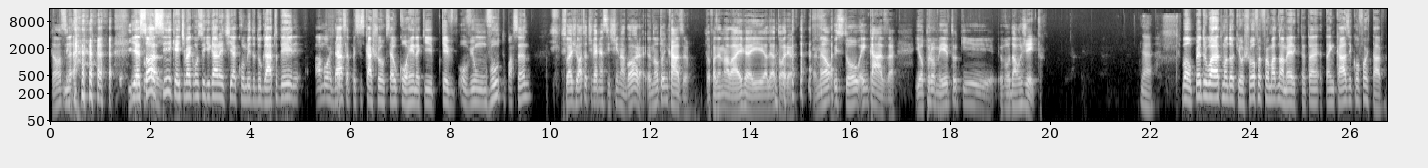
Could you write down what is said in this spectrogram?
Então, assim. e é só assim que a gente vai conseguir garantir a comida do gato dele, a mordaça é. para esses cachorros que saiu correndo aqui porque ouviu um vulto passando. Se o agiota estiver me assistindo agora, eu não tô em casa. Tô fazendo uma live aí aleatória. eu não estou em casa. E eu prometo que eu vou dar um jeito. É. Bom, Pedro Guarato mandou aqui. O show foi formado no América, então tá, tá em casa e confortável.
